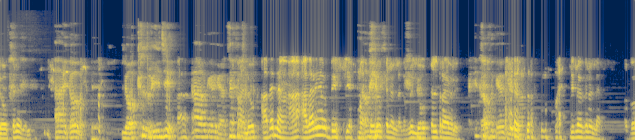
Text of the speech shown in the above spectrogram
ലോക്കൽ റീജിയൻ അതന്നെ അതാണ് ഞാൻ ഉദ്ദേശിച്ചത് മറ്റേ ലോക്കൽ അല്ല നമ്മൾ ലോക്കൽ ട്രാവൽ മറ്റേ ലോക്കൽ അല്ല. അപ്പൊ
